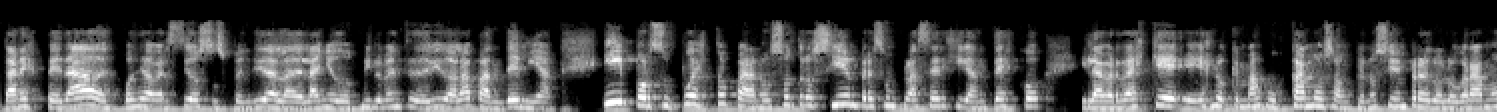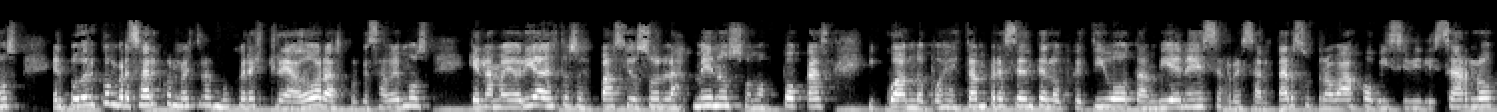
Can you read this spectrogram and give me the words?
tan esperada después de haber sido suspendida la del año 2020 debido a la pandemia. Y por supuesto, para nosotros siempre es un placer gigantesco y la verdad es que es lo que más buscamos, aunque no siempre lo logramos, el poder conversar con nuestras mujeres creadoras, porque sabemos que en la mayoría de estos espacios son las menos, somos pocas, y cuando pues están presentes el objetivo también es resaltar su trabajo, visibilizarlo,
